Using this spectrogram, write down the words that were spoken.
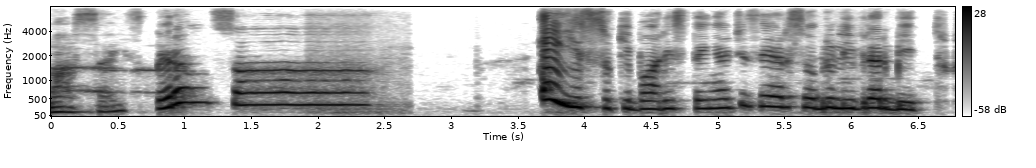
nossa esperança. É isso que Boris tem a dizer sobre o livre-arbítrio,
